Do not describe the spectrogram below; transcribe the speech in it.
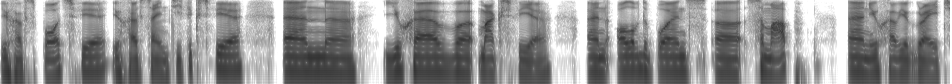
you have sports sphere, you have scientific sphere, and uh, you have uh, max sphere, and all of the points uh, sum up, and you have your grade,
